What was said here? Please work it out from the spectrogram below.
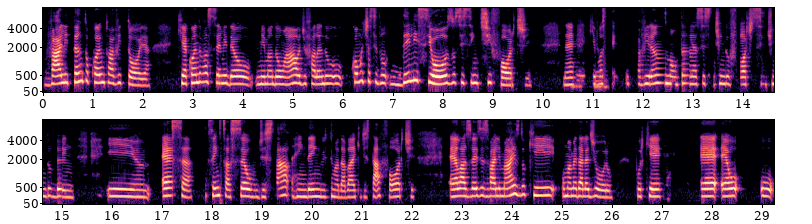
vale tanto quanto a vitória, que é quando você me deu, me mandou um áudio falando como tinha sido delicioso se sentir forte, né? Uhum. Que você está virando montanhas, se sentindo forte, se sentindo bem. E essa sensação de estar rendendo em cima da bike, de estar forte, ela às vezes vale mais do que uma medalha de ouro, porque é, é o, o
